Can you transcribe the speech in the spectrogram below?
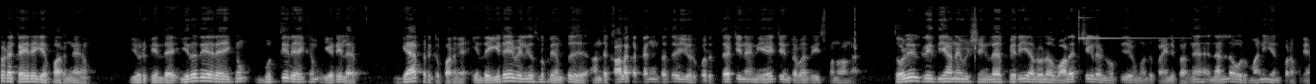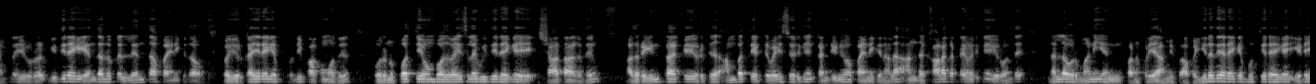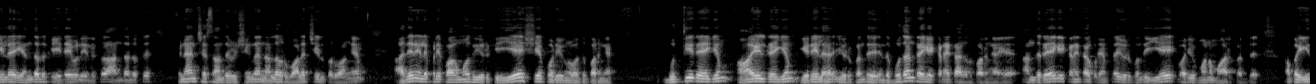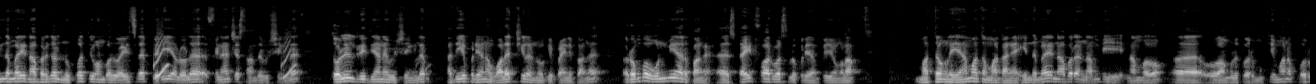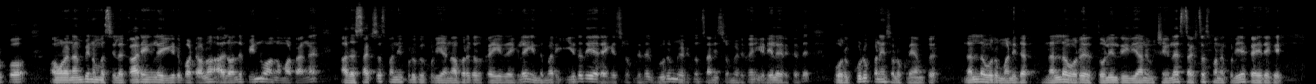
இவரோட கைரேகை பாருங்க. இவருக்கு இந்த இருதய ரேகைக்கும் புத்தி ரேகைக்கும் இடையில கேப் இருக்கு பாருங்க. இந்த இடைவெளியில் சொல்லக்கூடிய அந்த காலகட்டங்கிறது இவருக்கு ஒரு தேர்ட்டி நைன் ஏஜ்ன்ற மாதிரி ரீச் பண்ணுவாங்க. தொழில் ரீதியான விஷயங்களை பெரிய அளவில் வளர்ச்சிகளை நோக்கி இவங்க வந்து பயணிப்பாங்க. நல்ல ஒரு மணி என் பண்ணக்கூடிய இவர் விதிரேகை எந்த அளவுக்கு லென்த்தாக பயணிக்குதோ இப்போ இவர் கைரேகை பற்றி பார்க்கும்போது ஒரு முப்பத்தி ஒன்பது வயசுல விதிரேகை ஸ்டார்ட் ஆகுது. அதோட இம்பாக்ட் இவருக்கு ஐம்பத்தி எட்டு வயசு வரைக்கும் கண்டினியூவாக பயணிக்கிறனால அந்த காலகட்டம் வரைக்கும் இவர் வந்து நல்ல ஒரு மணி என் பண்ணக்கூடிய அமைப்பு. அப்போ இறுதி ரேகை புத்தி ரேகை இடையில எந்த அளவுக்கு இடைவெளி இருக்கோ அந்த அளவுக்கு ஃபினான்ஷியல் சார்ந்த விஷயங்கள நல்ல ஒரு வளர்ச்சியில் பெறுவாங்க. அதே நிலைப்படி பார்க்கும்போது இவருக்கு ஏ ஷேப் அப்படிங்க வந்து பாருங்க. புத்தி ரேகம் ஆயில் ரேகம் இடையில இவருக்கு வந்து இந்த புதன் ரேகை கனெக்ட் ஆகுது பாருங்க. அந்த ரேகை கனெக்ட் ஆகக்கூடிய இடத்துல இவருக்கு வந்து ஏ வடிவமான மார்க் வருது. அப்ப இந்த மாதிரி நபர்கள் முப்பத்தி ஒன்பது வயசுல பெரிய அளவுல ஃபினான்ஷியல் சார்ந்த விஷயங்கள தொழில் ரீதியான விஷயங்கள அதிகப்படியான வளர்ச்சிகளை நோக்கி பயணிப்பாங்க. ரொம்ப உண்மையா இருப்பாங்க. ஸ்ட்ரைட் ஃபார்வர்ட் சொல்லக்கூடிய இவங்களாம் மற்றவங்களை ஏமாற்ற மாட்டாங்க. இந்த மாதிரி நபரை நம்பி நம்ம அவங்களுக்கு ஒரு முக்கியமான பொறுப்போ அவங்கள நம்பி நம்ம சில காரியங்களை ஈடுபட்டாலும் அதில் வந்து பின்வாங்க மாட்டாங்க. அதை சக்ஸஸ் பண்ணி கொடுக்கக்கூடிய நபர்கள் கைரேகைகளை இந்த மாதிரி இருதய ரேகை சொல்லக்கூடியது குரு எடுக்கும் சனீஸ்வரம் எடுக்கும் இடையில இருக்குது. ஒரு குடுப்பனை சொல்லக்கூடிய அமைப்பு. நல்ல ஒரு மனிதர் நல்ல ஒரு தொழில் ரீதியான விஷயங்களை சக்ஸஸ் பண்ணக்கூடிய கைரேகை.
